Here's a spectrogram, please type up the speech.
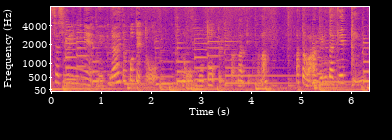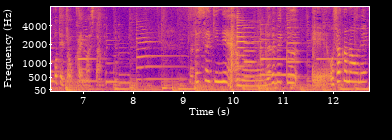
久しぶりにねフライドポテトの素というか何ていうのかな。あとは揚げるだけっていうポテトを買いました。私最近ね、あのー、なるべく、えー、お魚をね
